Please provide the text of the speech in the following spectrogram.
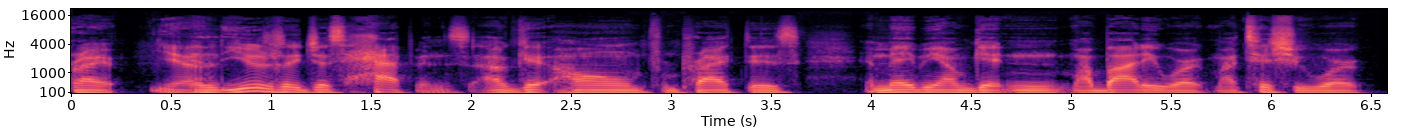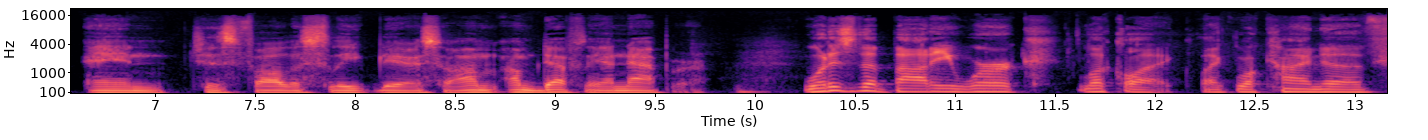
right? Yeah. It usually just happens. I'll get home from practice and maybe I'm getting my body work, my tissue work, and just fall asleep there. So I'm I'm definitely a napper. What does the body work look like? Like what kind of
